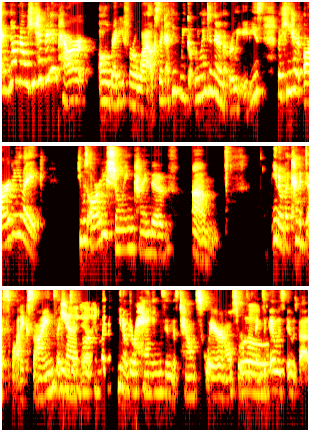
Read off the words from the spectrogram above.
no, no, he had been in power already for a while because like I think we got we went in there in the early 80s, but he had already like he was already showing kind of um you know, like kind of despotic signs. Like, yeah, like, yeah. like, you know, there were hangings in this town square and all sorts Whoa. of things. Like, it was, it was bad.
